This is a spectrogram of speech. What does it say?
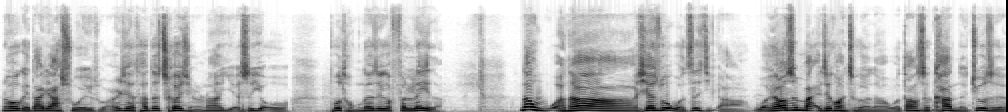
那我给大家说一说，而且它的车型呢也是有不同的这个分类的。那我呢，先说我自己啊，我要是买这款车呢，我当时看的就是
